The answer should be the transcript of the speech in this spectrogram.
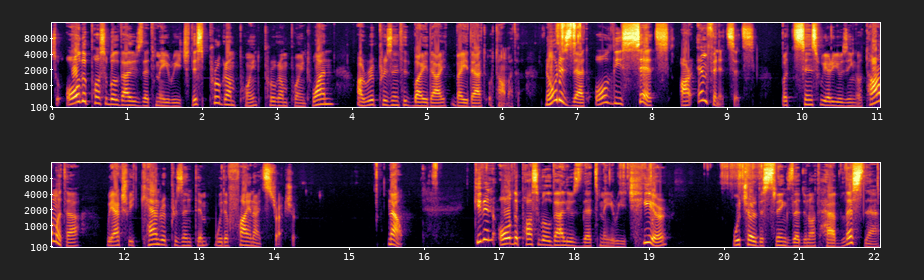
so all the possible values that may reach this program point, program point one, are represented by that, by that automata. Notice that all these sets are infinite sets. But since we are using automata, we actually can represent them with a finite structure. Now, given all the possible values that may reach here, which are the strings that do not have less than,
